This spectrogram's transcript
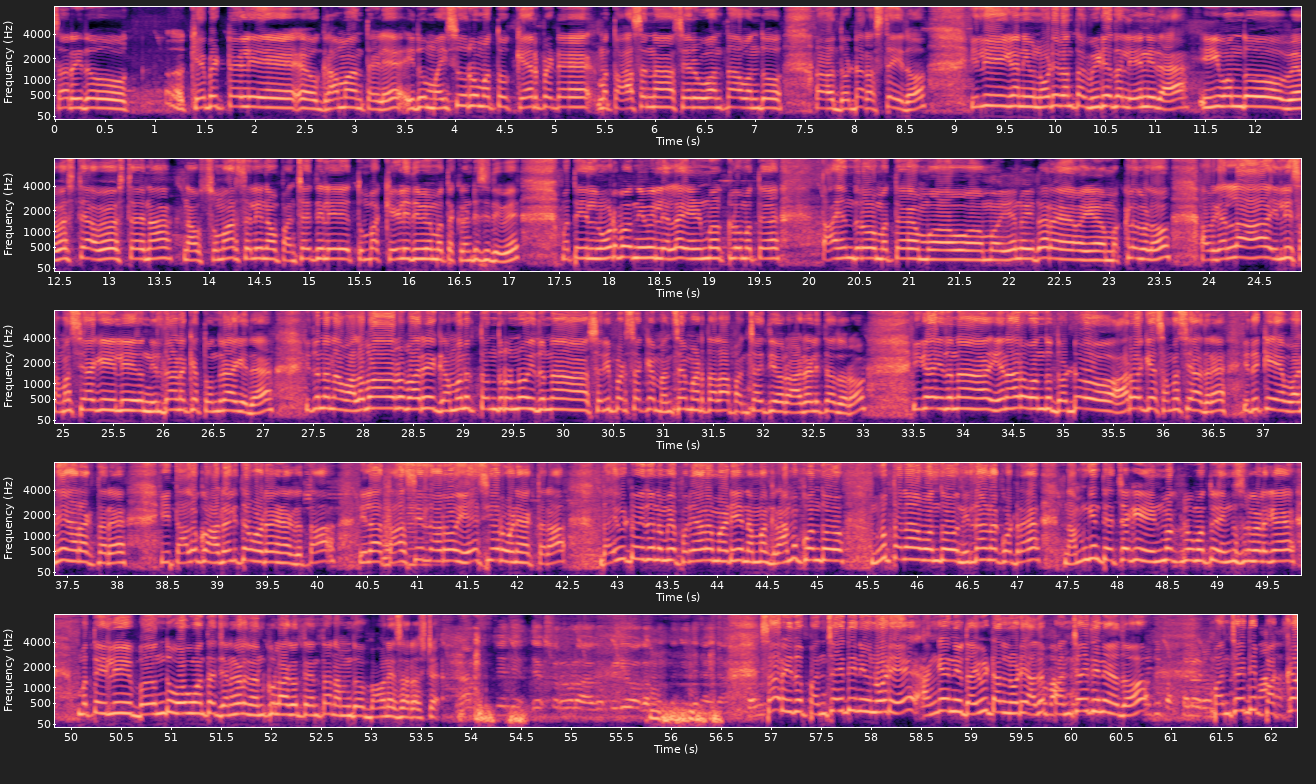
ಸರ್ ಇದು ಕೆಬೆಟ್ಟಳ್ಳಿ ಗ್ರಾಮ ಅಂತ ಹೇಳಿ, ಇದು ಮೈಸೂರು ಮತ್ತು ಕೇರ್ಪೇಟೆ ಮತ್ತು ಹಾಸನ ಸೇರುವಂಥ ಒಂದು ದೊಡ್ಡ ರಸ್ತೆ ಇದು. ಇಲ್ಲಿ ಈಗ ನೀವು ನೋಡಿರೋಂಥ ವಿಡಿಯೋದಲ್ಲಿ ಏನಿದೆ, ಈ ಒಂದು ವ್ಯವಸ್ಥೆ, ಅವ್ಯವಸ್ಥೆನ ನಾವು ಸುಮಾರು ಸಲ ನಾವು ಪಂಚಾಯತಿಲಿ ತುಂಬ ಕೇಳಿದ್ದೀವಿ ಮತ್ತು ಖಂಡಿಸಿದ್ದೀವಿ ಮತ್ತು ಇಲ್ಲಿ ನೋಡ್ಬೋದು ನೀವು ಇಲ್ಲೆಲ್ಲ ಹೆಣ್ಮಕ್ಳು ಮತ್ತು ತಾಯಂದರು ಮತ್ತು ಏನು ಇದ್ದಾರೆ ಮಕ್ಕಳುಗಳು ಅವ್ರಿಗೆಲ್ಲ ಇಲ್ಲಿ ಸಮಸ್ಯೆಯಾಗಿ ಇಲ್ಲಿ ನಿಲ್ದಾಣಕ್ಕೆ ತೊಂದರೆ ಆಗಿದೆ. ಇದನ್ನು ನಾವು ಹಲವಾರು ಬಾರಿ ಗಮನಕ್ಕೆ ತಂದ್ರೂ ಇದನ್ನು ಸರಿಪಡಿಸೋಕ್ಕೆ ಮನಸ್ಸೇ ಮಾಡ್ತಲ್ಲ ಪಂಚಾಯತಿಯವರು ಆಡಳಿತದವರು. ಈಗ ಇದನ್ನು ಏನಾದ್ರು ಒಂದು ದೊಡ್ಡ ಆರೋಗ್ಯ ಸಮಸ್ಯೆ ಆದರೆ ಇದಕ್ಕೆ ಹೊಣೆ ಯಾರಾಗ್ತಾರೆ? ಈ ತಾಲೂಕು ಆಡಳಿತ ಹೊಣೆ ಆಗುತ್ತಾ? ಇಲ್ಲ ತಹಸೀಲ್ದಾರು ಎ ಸಿ ಅವರು ಹೊಣೆ ಆಗ್ತಾರಾ? ದಯವಿಟ್ಟು ಇದು ನಮಗೆ ಪರಿಹಾರ ಮಾಡಿ ನಮ್ಮ ಗ್ರಾಮಕ್ಕೊಂದು ನೂತನ ಒಂದು ನಿಲ್ದಾಣ ಕೊಟ್ಟರೆ ನಮಗಿಂತ ಹೆಚ್ಚಾಗಿ ಹೆಣ್ಮಕ್ಳು ಮತ್ತು ಹೆಂಗಸರುಗಳಿಗೆ ಮತ್ತು ಇಲ್ಲಿ ಬಂದು ಹೋಗುವಂಥ ಜನಗಳಿಗೆ ಅನುಕೂಲ ಆಗುತ್ತೆ ಅಂತ ನಮ್ಮದು ಭಾವನೆ ಸರ್ ಅಷ್ಟೇ. ಸರ್ ಇದು ಪಂಚಾಯತಿ ನೀವು ನೋಡಿ ಹಂಗೆ ನೀವು ದಯವಿಟ್ಟು ಅಲ್ಲಿ ನೋಡಿ ಅದು ಪಂಚಾಯತಿನೇ ಅದು. ಪಂಚಾಯತಿ ಪಕ್ಕ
